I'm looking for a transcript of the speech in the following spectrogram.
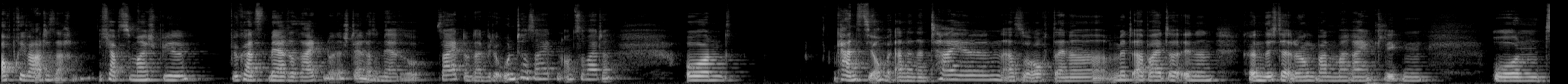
auch private Sachen. Ich habe zum Beispiel, du kannst mehrere Seiten erstellen, also mehrere Seiten und dann wieder Unterseiten und so weiter. Und kannst die auch mit anderen teilen, also auch deine MitarbeiterInnen können sich da irgendwann mal reinklicken. Und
